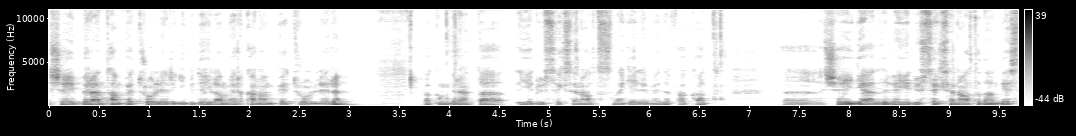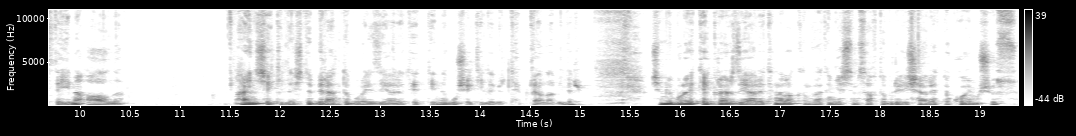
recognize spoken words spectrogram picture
Şey Brent ham petrolleri gibi değil Amerikan ham petrolleri. Bakın Brent daha 786'sına gelemedi fakat e, şey geldi ve 786'dan desteğini aldı. Aynı şekilde işte Brent de burayı ziyaret ettiğinde bu şekilde bir tepki alabilir. Şimdi burayı tekrar ziyaretine bakın zaten geçtiğimiz hafta buraya işaretle koymuşuz.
